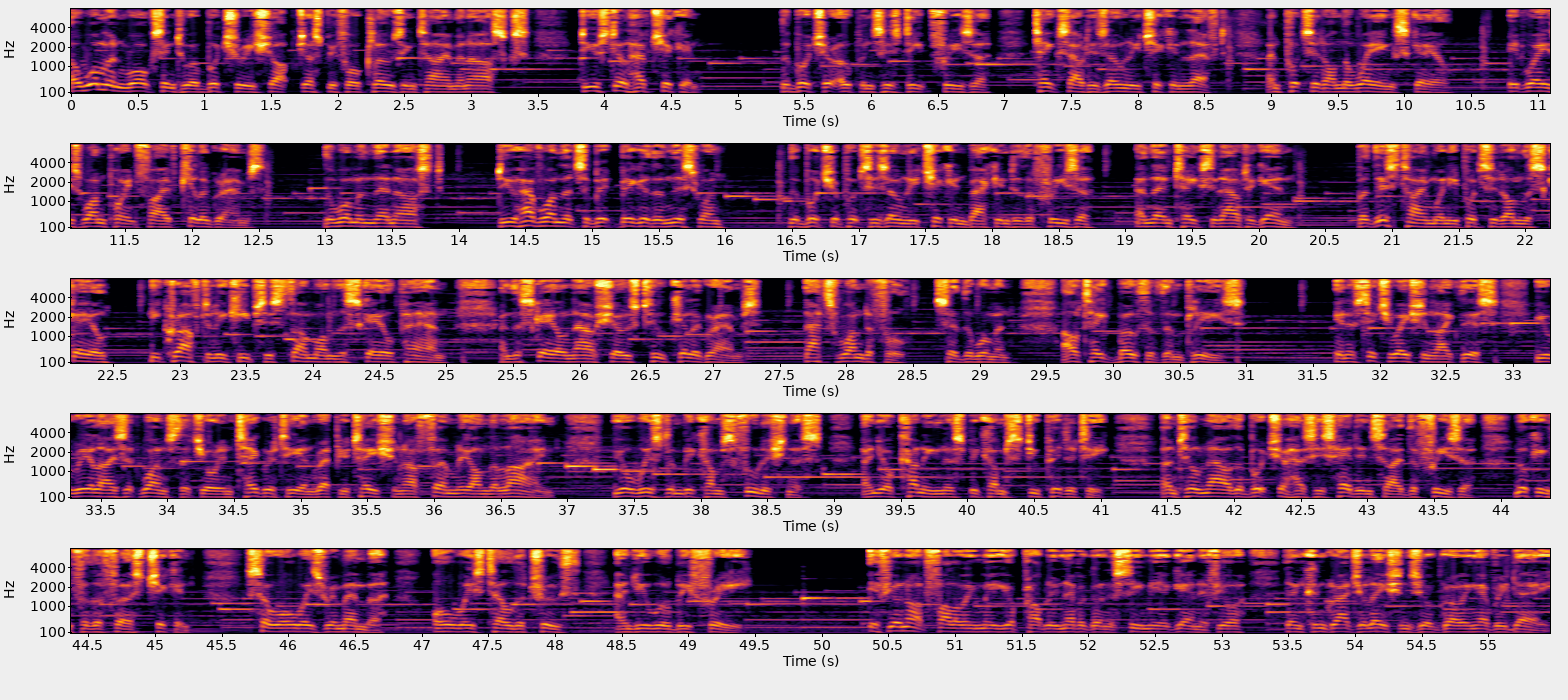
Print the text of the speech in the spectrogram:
A woman walks into a butchery shop just before closing time and asks, do you still have chicken? The butcher opens his deep freezer, takes out his only chicken left, and puts it on the weighing scale. It weighs 1.5 kilograms. The woman then asked, do you have one that's a bit bigger than this one? The butcher puts his only chicken back into the freezer, and then takes it out again. But this time when he puts it on the scale, he craftily keeps his thumb on the scale pan, and the scale now shows two kilograms. That's wonderful, said the woman. I'll take both of them, please. In a situation like this, you realize at once that your integrity and reputation are firmly on the line. Your wisdom becomes foolishness, and your cunningness becomes stupidity. Until now, the butcher has his head inside the freezer, looking for the first chicken. So always remember, always tell the truth, and you will be free. If you're not following me, you're probably never going to see me again. If you're, then congratulations, you're growing every day.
